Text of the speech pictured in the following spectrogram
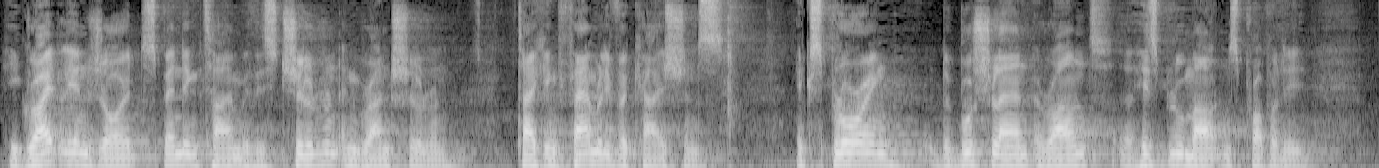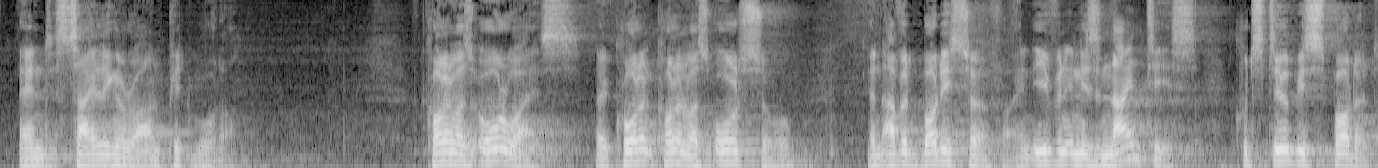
He greatly enjoyed spending time with his children and grandchildren, taking family vacations, exploring the bushland around uh, his Blue Mountains property, and sailing around Pittwater. Colin was always, uh, Colin, Colin was also an avid body surfer, and even in his 90s could still be spotted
